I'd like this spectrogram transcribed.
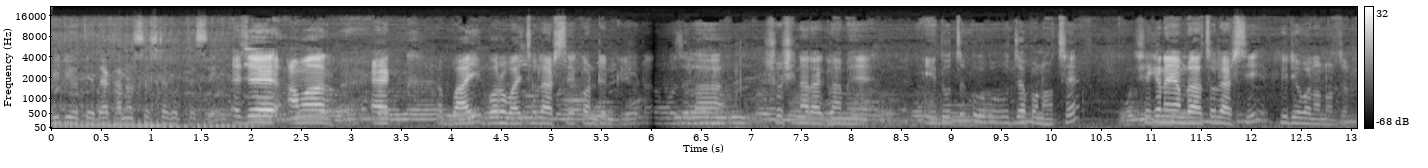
ভিডিওতে দেখানোর চেষ্টা করতেছি। এই যে আমার এক ভাই, বড় ভাই চলে আসছে কন্টেন্ট ক্রিয়েটর উপজেলা শশীনারা গ্রামে ঈদ উদয- উদযাপন হচ্ছে। সেখানে আমরা চলে আসছি ভিডিও বানানোর জন্য।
